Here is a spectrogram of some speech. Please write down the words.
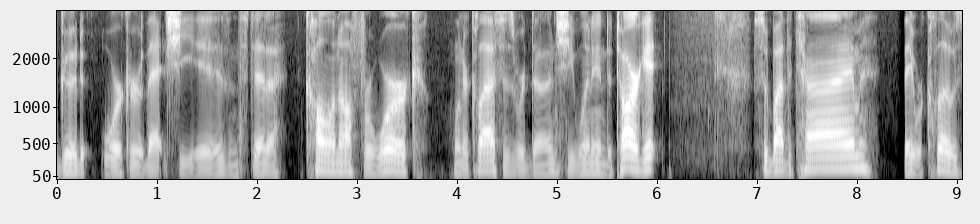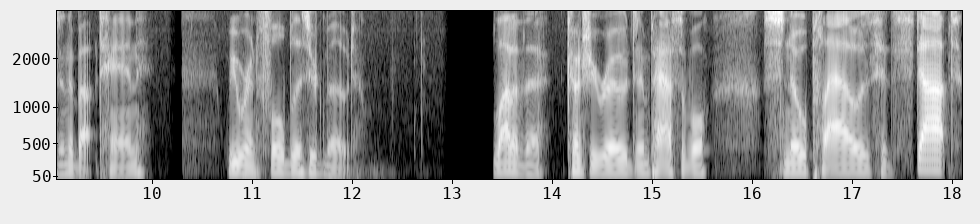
good worker that she is, instead of calling off for work when her classes were done, she went into Target so by the time they were closing about 10, we were in full blizzard mode. A lot of the country roads impassable. Snow plows had stopped.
